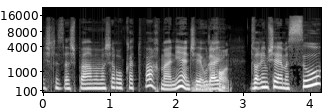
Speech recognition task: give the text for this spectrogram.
יש לזה השפעה ממש ארוכת טווח, מעניין, שאולי נכון. דברים שהם עשו,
